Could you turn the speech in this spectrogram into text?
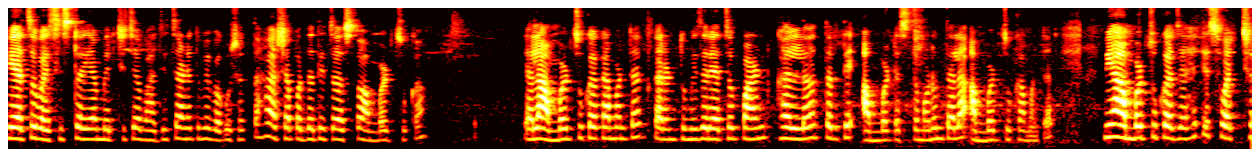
हे याचं वैशिष्ट्य या मिरचीच्या भाजीचं आणि तुम्ही बघू शकता हा अशा पद्धतीचा असतो आंबट चुका. याला आंबट चुका का म्हणतात? कारण तुम्ही जर याचं पान खाल्लं तर ते आंबट असतं म्हणून त्याला आंबट चुका म्हणतात. मी हा आंबट चुका जे आहे ते स्वच्छ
